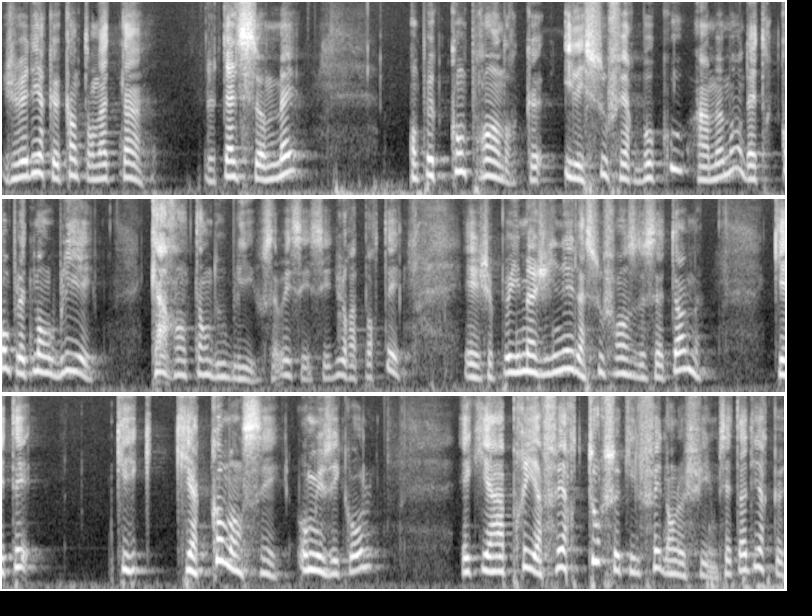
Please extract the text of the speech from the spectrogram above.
je veux dire que quand on atteint de tels sommets, on peut comprendre qu'il ait souffert beaucoup à un moment d'être complètement oublié. 40 ans d'oubli, vous savez, c'est dur à porter. Et je peux imaginer la souffrance de cet homme qui, était, qui, qui a commencé au music hall et qui a appris à faire tout ce qu'il fait dans le film. C'est-à-dire que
